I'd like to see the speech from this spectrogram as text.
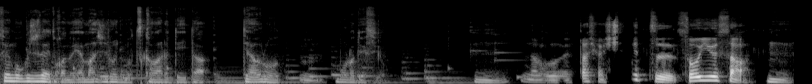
戦国時代とかの山城にも使われていたであろうん。うものですよ。うん。なるほどね。確かに施設、そういうさ、うん。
